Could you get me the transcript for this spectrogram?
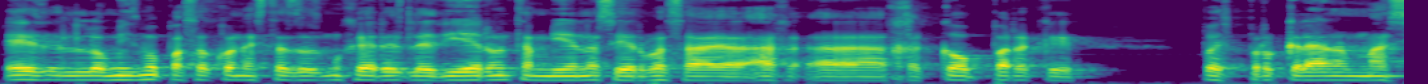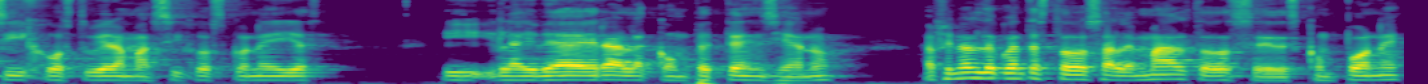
Es, lo mismo pasó con estas dos mujeres, le dieron también las siervas a, a, Jacob para que pues procrearan más hijos, tuviera más hijos con ellas. Y la idea era la competencia, ¿no? A final de cuentas todo sale mal, todo se descompone,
